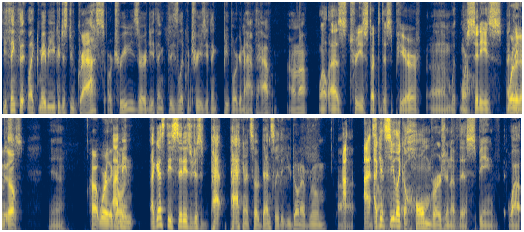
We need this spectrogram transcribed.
you think that like maybe you could just do grass or trees? Or do you think these liquid trees you think people are going to have to have them i don't know well, as trees start to disappear um, with more cities, I Where are they gonna go? is- Yeah, How, where are they going? I mean, I guess these cities are just pa- packing it so densely that you don't have room. Uh, I, in I can see like a home version of this being wow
